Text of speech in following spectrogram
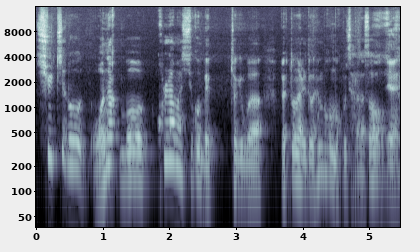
실제로 워낙 뭐 콜라 마시고 맥 저기 뭐야 맥도날드 햄버거 먹고 자라서 예.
